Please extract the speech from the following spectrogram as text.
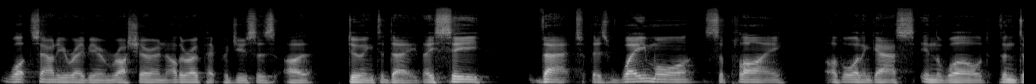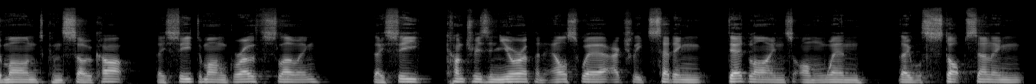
what Saudi Arabia and Russia and other OPEC producers are doing today. They see that there's way more supply of oil and gas in the world than demand can soak up. They see demand growth slowing. They see countries in Europe and elsewhere actually setting deadlines on when they will stop selling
